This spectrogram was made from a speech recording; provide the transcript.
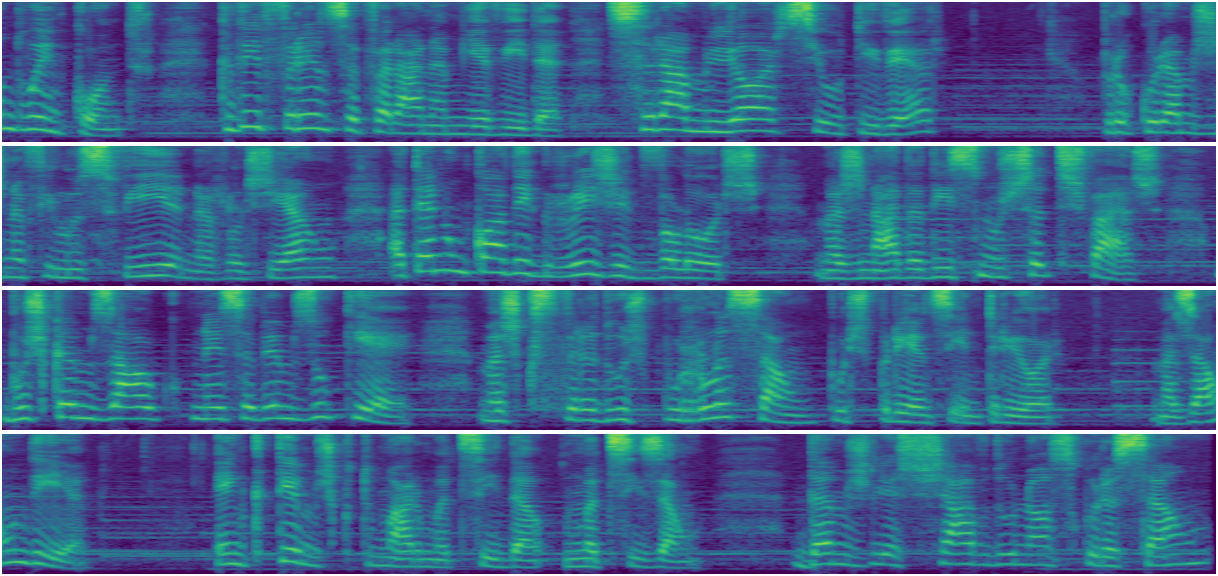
Onde o encontro? Que diferença fará na minha vida? Será melhor se eu o tiver? Procuramos na filosofia, na religião, até num código rígido de valores, mas nada disso nos satisfaz. Buscamos algo que nem sabemos o que é, mas que se traduz por relação, por experiência interior. Mas há um dia em que temos que tomar uma decisão. Uma decisão. Damos-lhe a chave do nosso coração,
